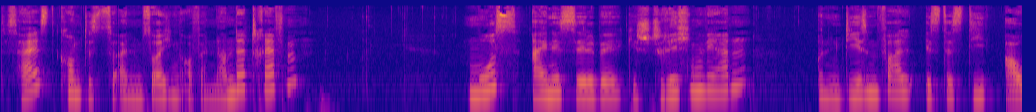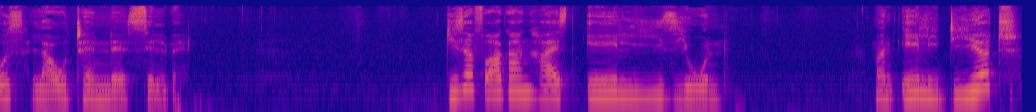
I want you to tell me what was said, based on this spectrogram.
Das heißt, kommt es zu einem solchen Aufeinandertreffen, muss eine Silbe gestrichen werden und in diesem Fall ist es die auslautende Silbe. Dieser Vorgang heißt Elision. Man elidiert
